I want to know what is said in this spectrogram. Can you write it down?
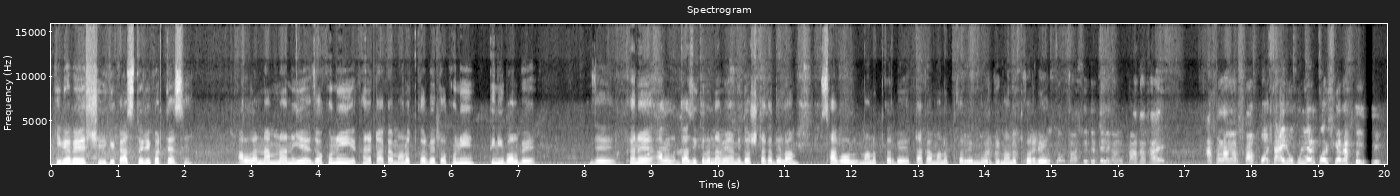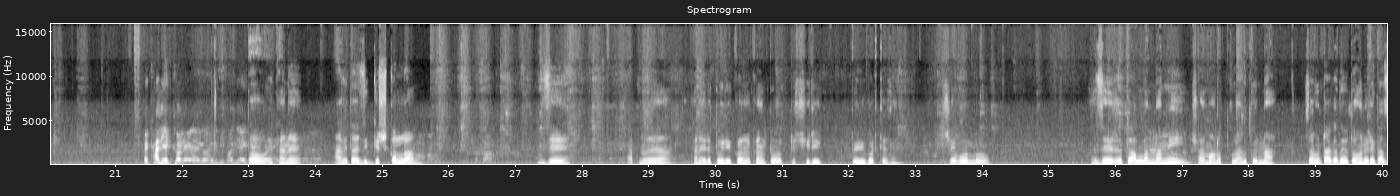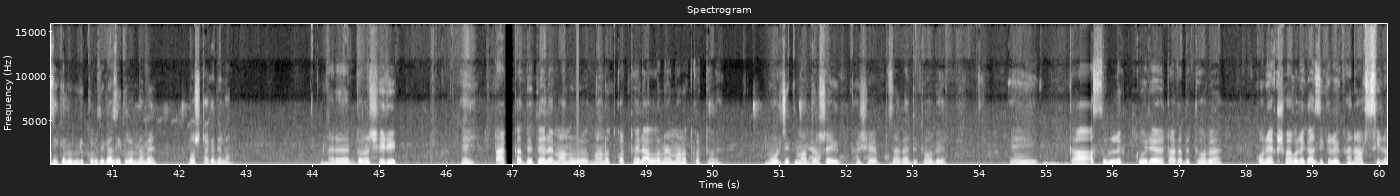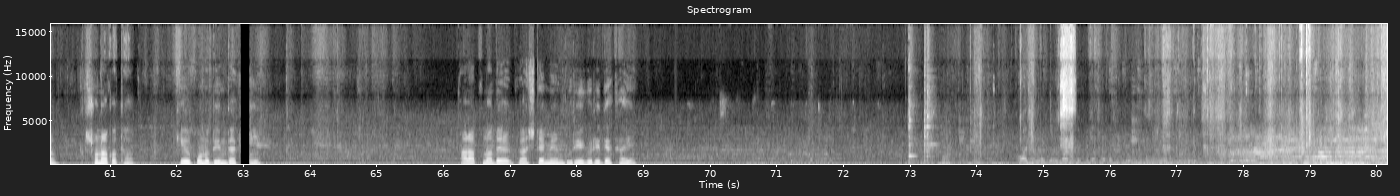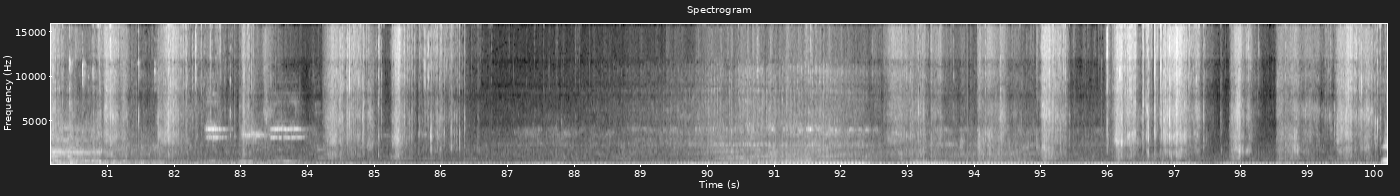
কীভাবে সিরকি কাজ তৈরি করতে আছে। আল্লাহর নাম না নিয়ে যখনই এখানে টাকা মানত করবে তখনই তিনি বলবে যে এখানে আল গাজীকেলের নামে আমি দশ টাকা দিলাম। ছাগল মানত করবে টাকা মানত করবে মুরগি মানত করবে। আসলে আমার সব পয়সাই রুকুলের পরিষ্কার রাখতে হইবে। এ খালি একটু তো এখানে আমি তা জিজ্ঞেস করলাম যে আপনারা এখানে এটা তৈরি করেন এখানে তো একটা সিঁড়ি তৈরি করতেছেন সে বলল, যে এটা তো আল্লাহর নামেই, সবাই মানত করে। আমি কই, না। যখন টাকা দেবে তখন এটা গাজী কিলো উল্লেখ করবে। যে গাজী কিলোর নামে দশ টাকা দিলাম। এটা এক ধরনের শিরিক। এই, টাকা দিতে হলে মানুষ মানত করতে হলে আল্লাহ নামে মানত করতে হবে। মসজিদ, মাদ্রাসা এসব জায়গায় দিতে হবে। এই গাছ উল্লেখ করে টাকা দিতে হবে। কোনো এক সময় বলে গাজী কিলো এখানে আসছিল। শোনা কথা। কেউ কোনো দিন দেখেনি। আর আপনাদের গাছটা আমি ঘুরিয়ে ঘুরিয়ে দেখাই।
